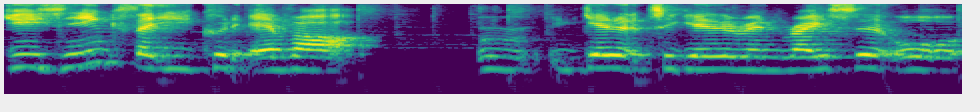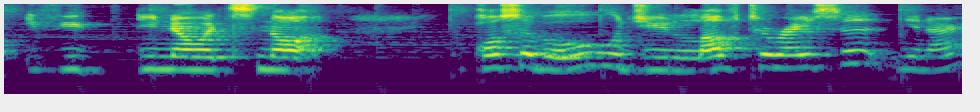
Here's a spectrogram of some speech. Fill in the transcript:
Do you think that you could ever get it together and race it, or if you you know it's not possible, would you love to race it? You know.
